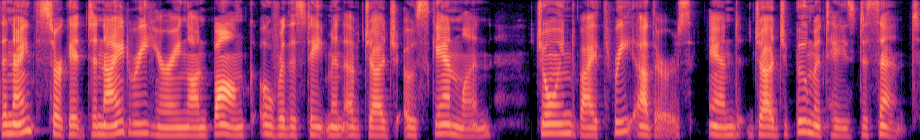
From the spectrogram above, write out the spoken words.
The Ninth Circuit denied rehearing en banc over the statement of Judge O'Scannlain, joined by three others, and Judge Bumatay's dissent.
